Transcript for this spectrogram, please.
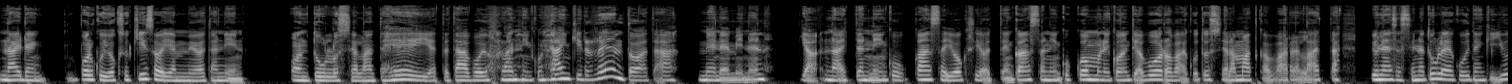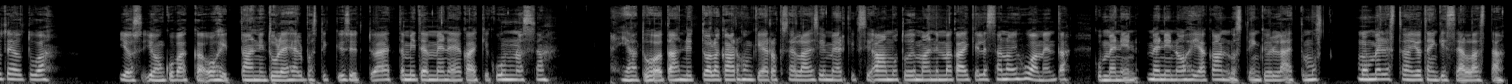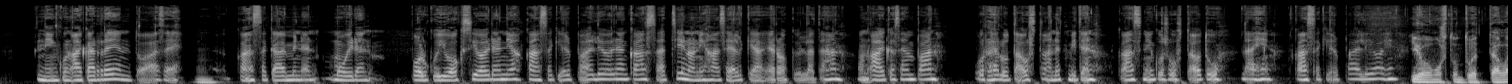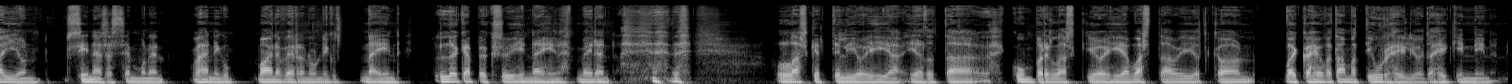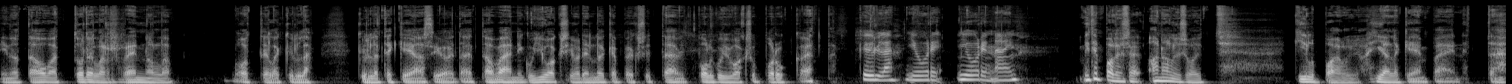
näiden polkujuoksukisojen myötä niin on tullut sellainen, että hei, että tämä voi olla niin kuin näinkin rentoa tämä meneminen. Ja näiden niin kuin kanssajuoksijoiden kanssa niin kuin kommunikointi ja vuorovaikutus siellä matkan varrella, että yleensä sinne tulee kuitenkin juteltua, jos jonkun vaikka ohittaa, niin tulee helposti kysyttyä, että miten menee kaikki kunnossa. Ja tuota, nyt tuolla karhun kierroksella esimerkiksi aamutuimaan, niin mä kaikille sanoin huomenta, kun menin, menin ohi ja kannustin kyllä, että must, mun mielestä on jotenkin sellaista niin kuin aika rentoa se mm. kanssakäyminen muiden polkujuoksijoiden ja kanssakilpailijoiden kanssa. Että siinä on ihan selkeä ero kyllä tähän mun aikaisempaan urheilutaustaan, että miten kans niin kuin suhtautuu näihin kanssakilpailijoihin. Joo, musta tuntuu, että tämä laji on sinänsä semmoinen vähän niin kuin mä aina verrannut niin kuin näihin lökäpöksyihin, näihin meidän laskettelijoihin ja, ja tota, kumparilaskijoihin ja vastaaviin, jotka on, vaikka he ovat ammattiurheilijoita hekin, niin, niin tota, ovat todella rennolla otteella kyllä, kyllä tekee asioita. Että on vähän niin kuin juoksijoiden lökäpöksyt, tämä polkujuoksuporukka. Että. Kyllä, juuri, juuri näin. Miten paljon sä analysoit kilpailuja jälkeenpäin, että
